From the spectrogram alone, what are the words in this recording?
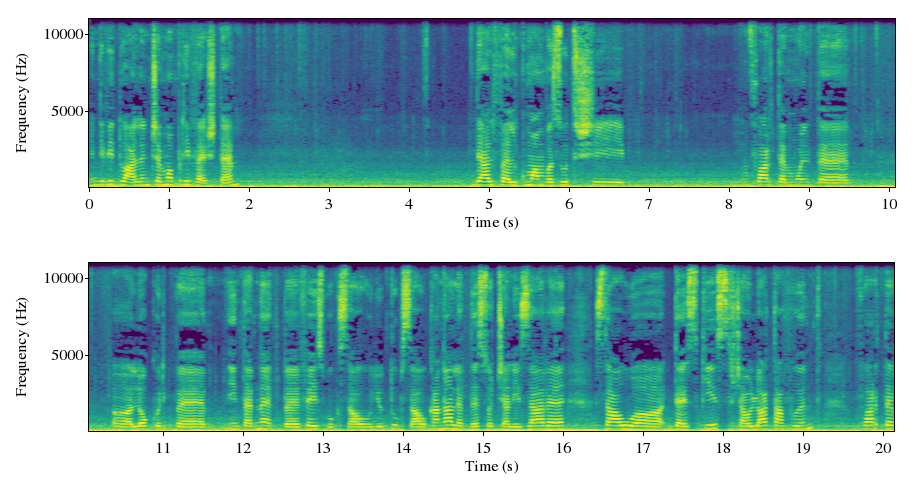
individual, în ce mă privește, de altfel, cum am văzut și în foarte multe uh, locuri pe internet, pe Facebook sau YouTube sau canale de socializare s-au uh, deschis și au luat avânt foarte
